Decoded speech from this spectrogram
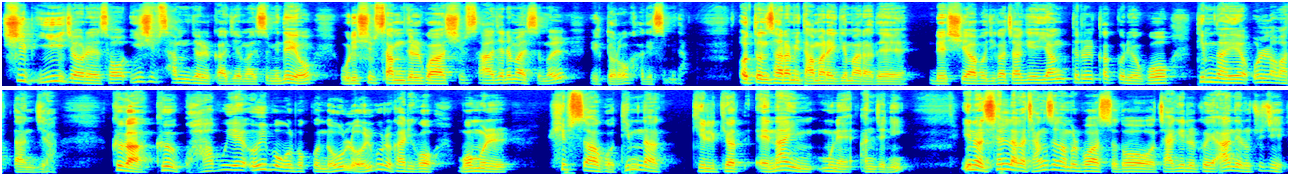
12절에서 23절까지의 말씀인데요. 우리 13절과 14절의 말씀을 읽도록 하겠습니다. 어떤 사람이 다말에게 말하되 내 시아버지가 자기의 양털을 깎으려고 딥나에 올라왔다는지라 그가 그 과부의 의복을 벗고 너울로 얼굴을 가리고 몸을 휩싸고 딥나 길 곁 에나임 문에 앉으니 이는 셀라가 장성함을 보았어도 자기를 그의 아내로 주지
